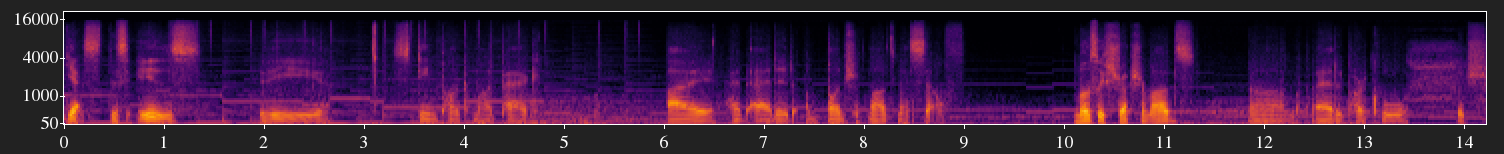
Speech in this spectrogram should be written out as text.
yes, this is the Steampunk mod pack. I have added a bunch of mods myself. Mostly structure mods. Um, I added parkour, which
